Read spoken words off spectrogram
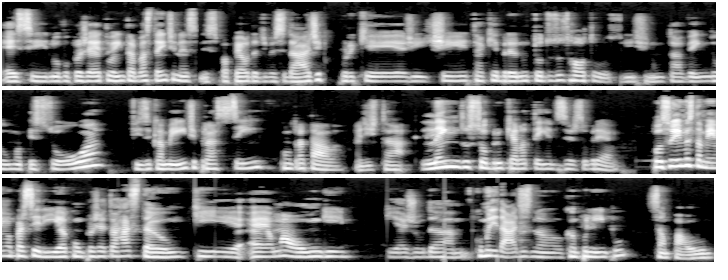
Esse novo projeto entra bastante nesse, nesse papel da diversidade, porque a gente está quebrando todos os rótulos. A gente não está vendo uma pessoa fisicamente para sim contratá-la. A gente está lendo sobre o que ela tem a dizer sobre ela. Possuímos também uma parceria com o Projeto Arrastão, que é uma ONG que ajuda comunidades no Campo Limpo são Paulo.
